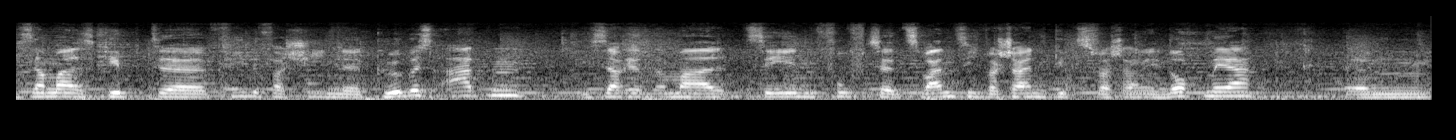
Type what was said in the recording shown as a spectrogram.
Ich sag mal, es gibt äh, viele verschiedene Kürbisarten. Ich sage jetzt einmal 10, 15, 20, wahrscheinlich gibt es wahrscheinlich noch mehr. Ähm,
